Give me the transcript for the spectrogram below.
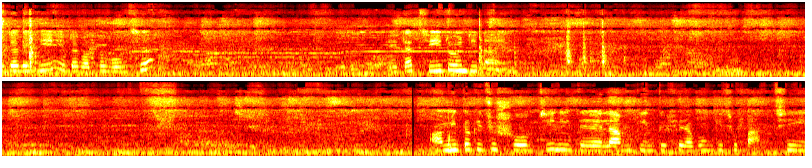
এটা দেখি, এটা কত বলছে? এটা থ্রি টোয়েন্টি নাইন আমি তো কিছু সবজি নিতে এলাম, কিন্তু সেরকম কিছু পাচ্ছিই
